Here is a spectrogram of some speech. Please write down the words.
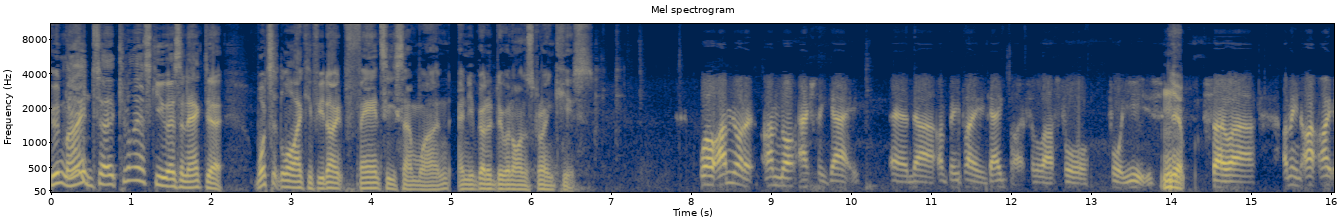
Good, mate. Uh, can I ask you, as an actor, what's it like if you don't fancy someone and you've got to do an on-screen kiss? Well, I'm not. A, I'm not actually gay, and uh, I've been playing a gay guy for the last four four years. Yep. So, uh, I mean, I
